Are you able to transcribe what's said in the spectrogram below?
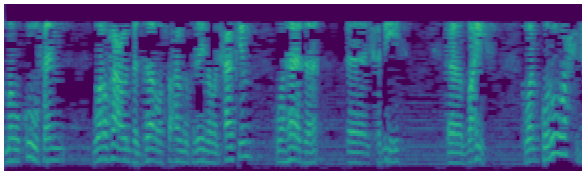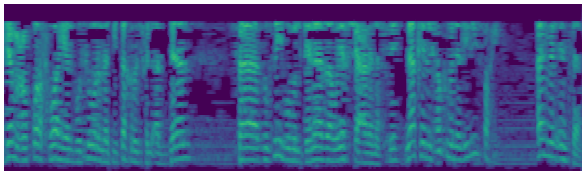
موقوفا ورفعه البزار وصححه ابن خزيمة والحاكم وهذا آه، الحديث آه، ضعيف. والقروح جمع قرح وهي البثور التي تخرج في الأبدان فتصيبه الجنابة ويخشى على نفسه لكن الحكم الذي فيه صحيح. أن الإنسان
